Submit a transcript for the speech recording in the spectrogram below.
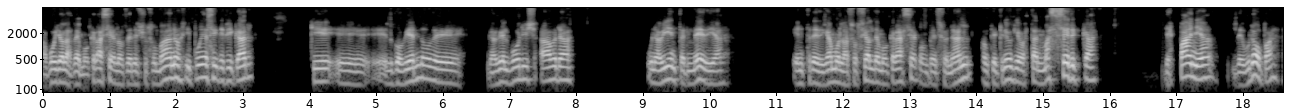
apoyo a las democracias a los derechos humanos, y puede significar que el gobierno de, Gabriel Boric abra una vía intermedia entre, digamos, la socialdemocracia convencional, aunque creo que va a estar más cerca de España, de Europa,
